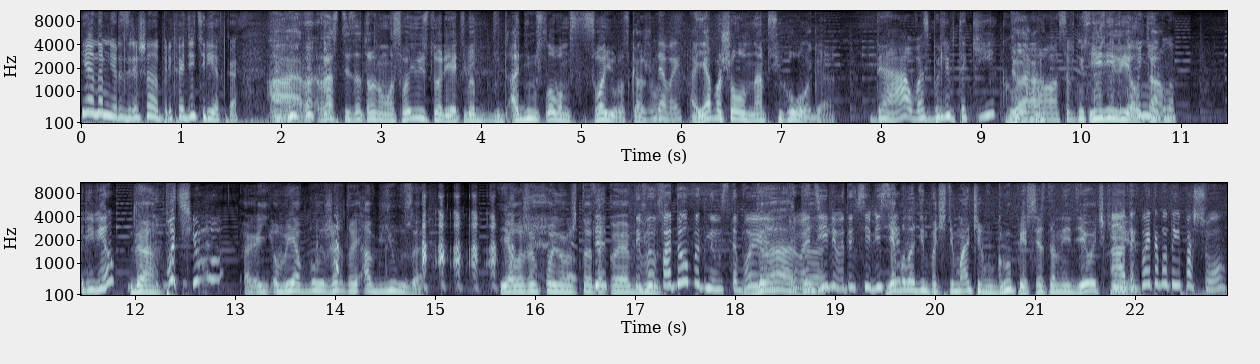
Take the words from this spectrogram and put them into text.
и она мне разрешала приходить редко. А раз ты затронула свою историю, я тебе одним словом свою расскажу. Давай. А я пошел на психолога. Да, у вас были такие Да. классы. В И ревел там. Ревел? Да. Почему? А, У меня был жертвой абьюза. Я уже понял, что такое ты был абьюз. подопытным, с тобой проводили вот эти все беседы? Я был один почти мальчик в группе, все остальные девочки. А, так поэтому ты и пошел.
